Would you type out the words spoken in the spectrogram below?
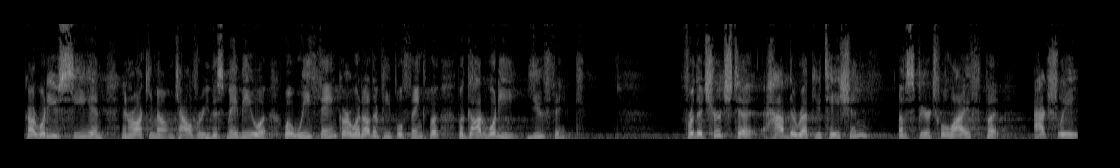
God, what do you see in, in Rocky Mountain Calvary? This may be what, what we think or what other people think, but, but God, what do you think? For the church to have the reputation of spiritual life, but actually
